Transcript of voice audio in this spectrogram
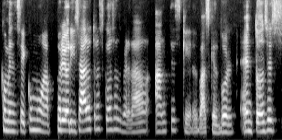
comencé como a priorizar otras cosas, ¿verdad? Antes que el básquetbol. Entonces,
